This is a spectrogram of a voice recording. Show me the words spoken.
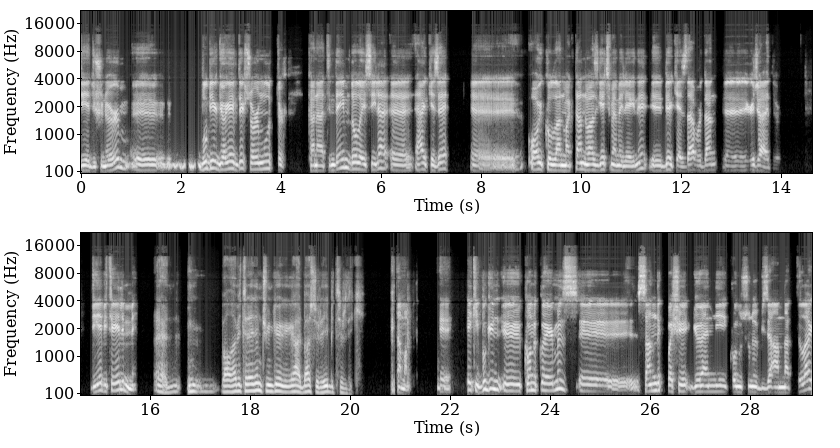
diye düşünüyorum. E, bu bir görevdir, sorumluluktur kanaatindeyim. Dolayısıyla e, herkese e, oy kullanmaktan vazgeçmemelerini e, bir kez daha buradan e, rica ediyorum. Diye bitirelim mi? Evet, vallahi bitirelim çünkü galiba süreyi bitirdik. Tamam. E, peki bugün e, konuklarımız e, sandık başı güvenliği konusunu bize anlattılar.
